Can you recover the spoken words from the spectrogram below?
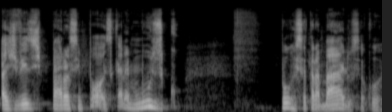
às vezes param assim, pô, esse cara é músico. Pô, isso é trabalho, sacou?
